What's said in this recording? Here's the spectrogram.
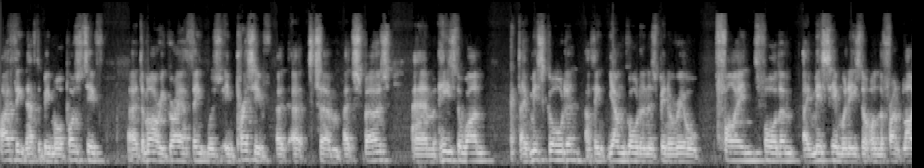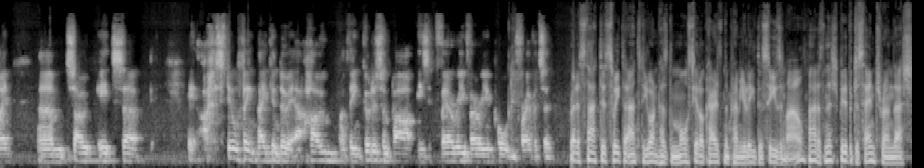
I think they have to be more positive. Uh, Demarai Gray, I think, was impressive at, at, um, at Spurs. Um, he's the one. They've missed Gordon. I think young Gordon has been a real find for them. They miss him when he's not on the front line. Um, so it's. Uh, I still think they can do it at home. I think Goodison Park is very, very important for Everton. Read a stat this week that Anthony Gordon has the most yellow cards in the Premier League this season. Wow. Mad, isn't it? A bit of a dissent around that.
